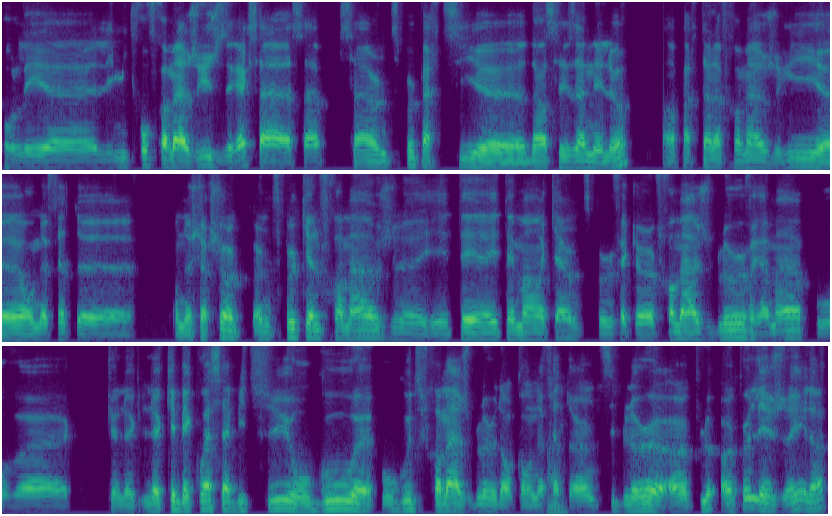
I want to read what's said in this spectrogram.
pour les, euh, les micro-fromageries. Je dirais que ça, a un petit peu parti euh, dans ces années-là. En partant à la fromagerie, on a fait on a cherché un, petit peu quel fromage était, était manquant un petit peu. Fait qu'un fromage bleu vraiment pour que le, Québécois s'habitue au goût, euh, au goût du fromage bleu. Donc, on a fait un petit bleu un, peu léger, là.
